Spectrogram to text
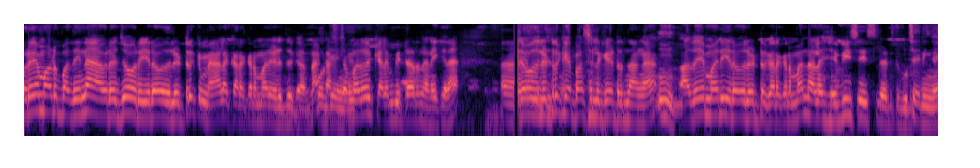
ஒரே மாடு பாத்தீங்கன்னா ஆவரேஜா ஒரு இருபது லிட்டருக்கு மேல கறக்குற மாதிரி எடுத்திருக்காருன்னா. கஸ்டமர் கிளம்பிட்டாருன்னு நினைக்கிறேன். இருபது லிட்டர் கெப்பாசிட்டி கேட்டிருந்தாங்க. அதே மாதிரி இருபது லிட்டர் கறக்கிற மாதிரி நல்ல ஹெவி சைஸ்ல எடுத்து சரிங்க.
